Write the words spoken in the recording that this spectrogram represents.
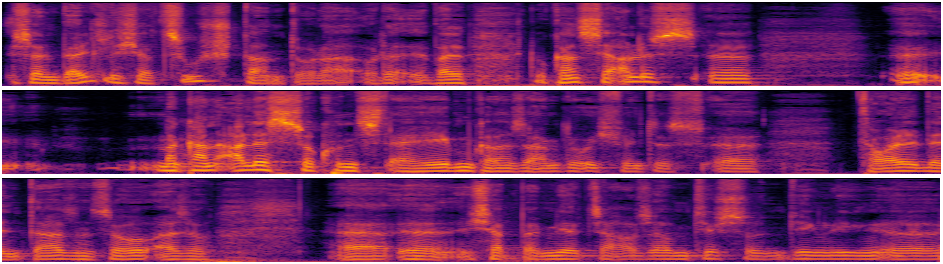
ist ein weltlicher Zustand oder oder weil du kannst ja alles äh, äh, man kann alles zur Kunst erheben, kann man sagen, du, ich finde es äh, toll, wenn das und so, also Äh, äh, ich habe bei mir zu Hause auf dem Tisch so ein Ding liegen, äh,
